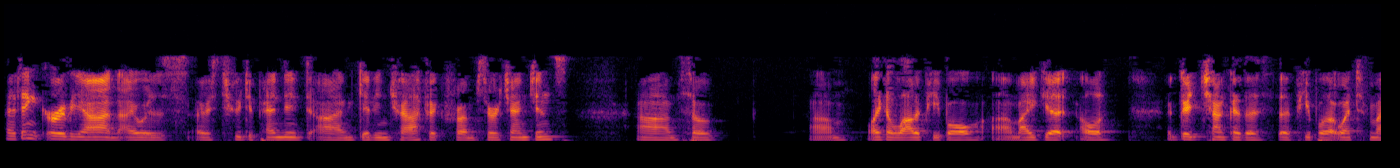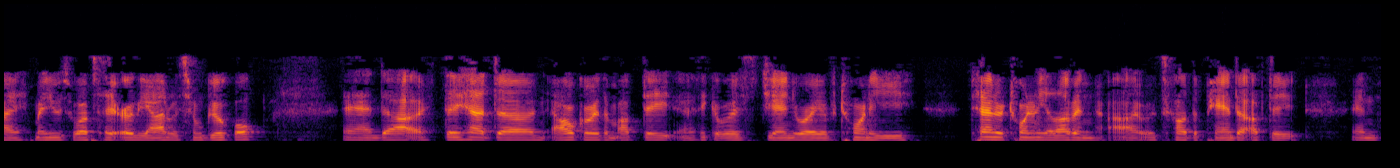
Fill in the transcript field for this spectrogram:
I think early on I was I was too dependent on getting traffic from search engines. Um, so um, like a lot of people, um, I get a, a good chunk of the, the people that went to my, my news website early on was from Google, and uh, they had uh, an algorithm update. And I think it was January of 2010 or 2011. Uh, it was called the Panda update, and,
